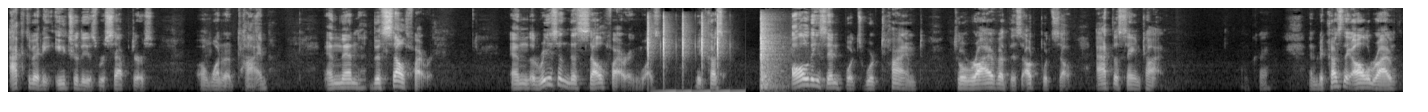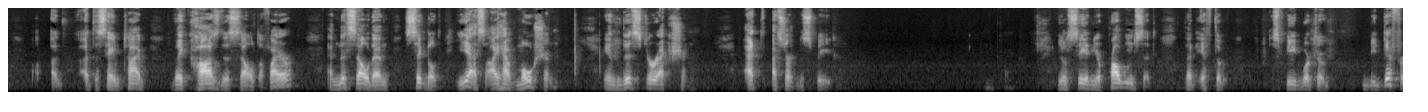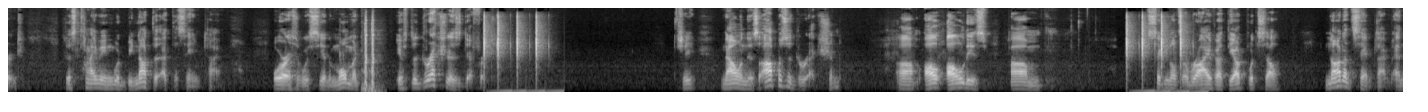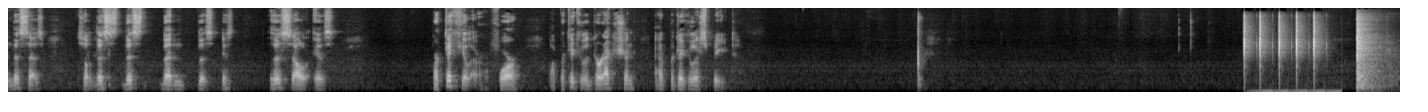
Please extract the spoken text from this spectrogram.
activating each of these receptors uh, one at a time, and then this cell firing. And the reason this cell firing was because all these inputs were timed to arrive at this output cell at the same time. Okay? And because they all arrived uh, at the same time, they caused this cell to fire, and this cell then signaled, yes, I have motion in this direction at a certain speed. You'll see in your problem set that if the speed were to be different, this timing would be not at the same time. Or as we see in a moment, if the direction is different. See, now in this opposite direction, um, all, all these um, signals arrive at the output cell not at the same time. And this says, so this, this, then this is, this cell is particular for a particular direction at a particular speed.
